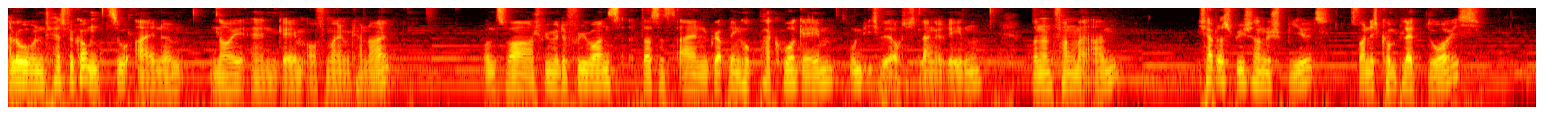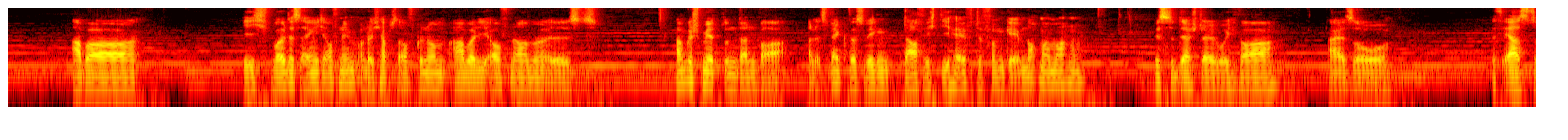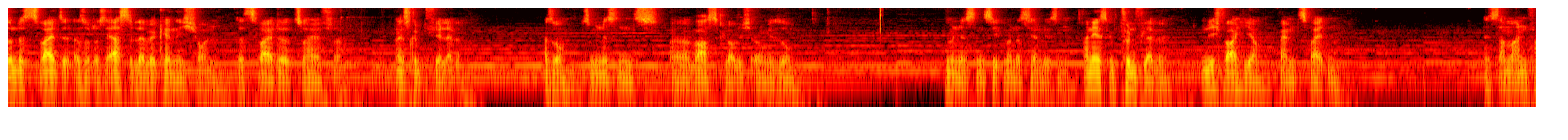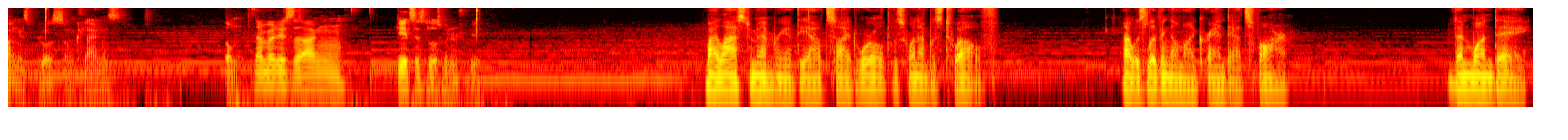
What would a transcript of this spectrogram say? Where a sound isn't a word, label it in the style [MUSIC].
Hallo und herzlich willkommen zu einem neuen Game auf meinem Kanal. Und zwar spielen wir The Free Ones. Das ist ein Grappling Hook Parkour Game und ich will auch nicht lange reden, sondern fang mal an. Ich habe das Spiel schon gespielt, zwar nicht komplett durch, aber ich wollte es eigentlich aufnehmen oder ich habe es aufgenommen, aber die Aufnahme ist abgeschmiert und dann war alles weg. Deswegen darf ich die Hälfte vom Game nochmal machen, bis zu der Stelle, wo ich war. Also das erste und das zweite, also das erste Level kenne ich schon, das zweite zur Hälfte. Es gibt vier Level. Also zumindest äh, war es, glaube ich, irgendwie so. Zumindest sieht man das ja in diesem. Ah ne, es gibt fünf Level. Und ich war hier beim zweiten. Das am Anfang ist bloß so ein kleines. So, dann würde ich sagen, geht's jetzt los mit dem Spiel. My last memory of the outside world was when I was 12. I was living on my granddad's farm. Then one day,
